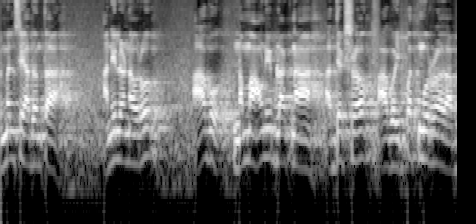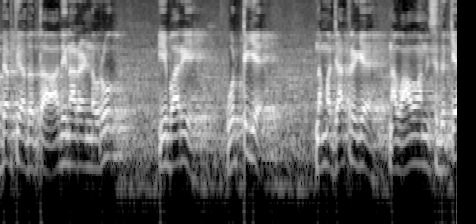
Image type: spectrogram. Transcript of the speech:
ಎಂ ಎಲ್ ಸಿ ಆದಂಥ ಅನಿಲಣ್ಣವರು ಹಾಗೂ ನಮ್ಮ ಆವಣಿ ಬ್ಲಾಕ್ನ ಅಧ್ಯಕ್ಷರು ಹಾಗೂ ಇಪ್ಪತ್ತ್ಮೂರರ ಅಭ್ಯರ್ಥಿಯಾದಂಥ ಆದಂಥ ಆದಿನಾರಾಯಣನವರು ಈ ಬಾರಿ ಒಟ್ಟಿಗೆ ನಮ್ಮ ಜಾತ್ರೆಗೆ ನಾವು ಆಹ್ವಾನಿಸಿದ್ದಕ್ಕೆ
